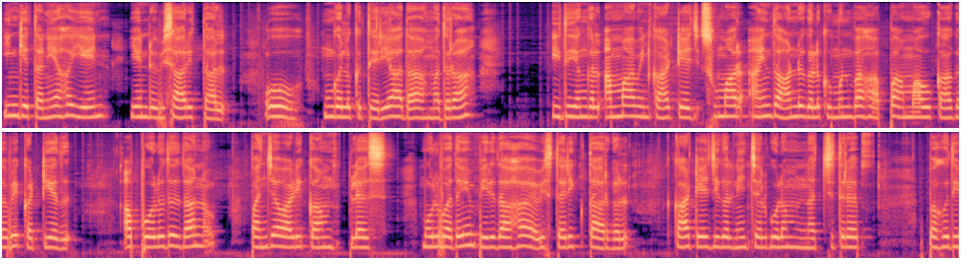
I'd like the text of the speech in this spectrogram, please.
இங்கே தனியாக ஏன்? என்று விசாரித்தாள். ஓ உங்களுக்கு தெரியாதா மதுரா? இது எங்கள் அம்மாவின் காட்டேஜ். சுமார் ஐந்து ஆண்டுகளுக்கு முன்பாக அப்பா அம்மாவுக்காகவே கட்டியது. அப்பொழுது தான் பஞ்சவாடி காம்ப்ளெக்ஸ் முழுவதையும் பெரிதாக விஸ்தரித்தார்கள். காட்டேஜுகள் நீச்சல் குளம் நட்சத்திர பகுதி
